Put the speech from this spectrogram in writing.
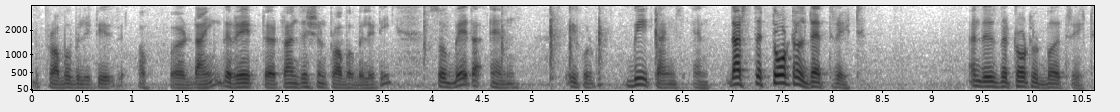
the probability of uh, dying the rate uh, transition probability. So beta n equal to b times n that is the total death rate and this is the total birth rate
